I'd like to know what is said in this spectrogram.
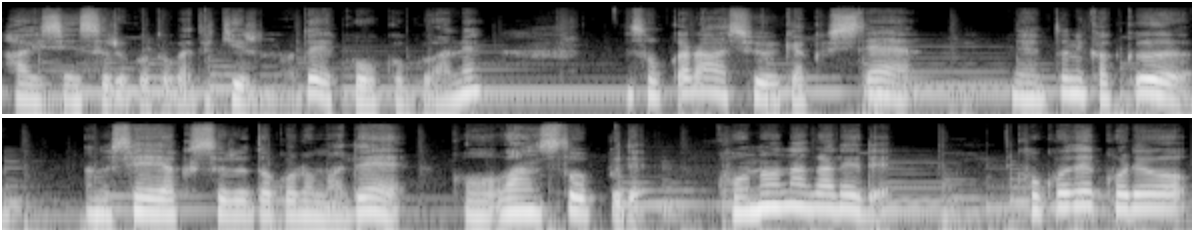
配信することができるので広告はね。そこから集客して、ね、とにかくあの制約するところまでこうワンストップでこの流れでここでこれを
